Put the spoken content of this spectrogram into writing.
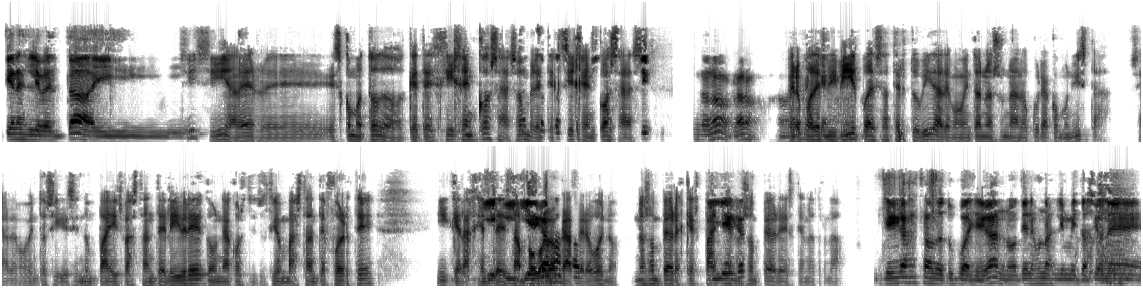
tienes libertad y... Sí, sí, a ver, eh, es como todo, que te exigen cosas, hombre, te exigen cosas. No, no, claro. Pero puedes vivir, puedes hacer tu vida. De momento no es una locura comunista. O sea, de momento sigue siendo un país bastante libre, con una constitución bastante fuerte y que la gente está un poco loca, pero bueno, no son peores que España y no son peores que en otro lado. Llegas hasta donde tú puedes llegar, no tienes unas limitaciones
